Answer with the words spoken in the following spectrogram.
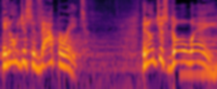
They don't just evaporate. They don't just go away.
